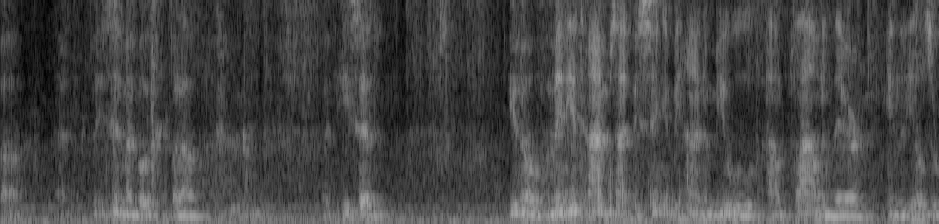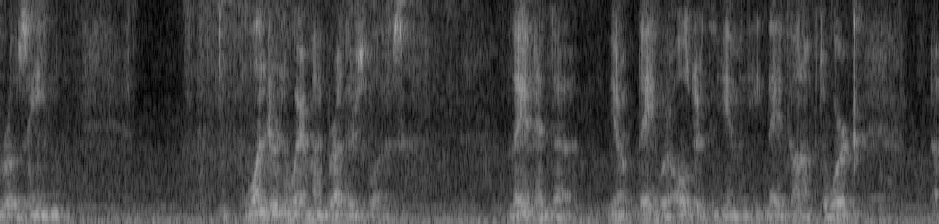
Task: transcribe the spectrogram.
uh, it's in my book, but I'll, he said, you know, many a times I'd be singing behind a mule out plowing there in the hills of Rosine, wondering where my brothers was. They had uh, you know, they were older than him and he, they had gone off to work, uh,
